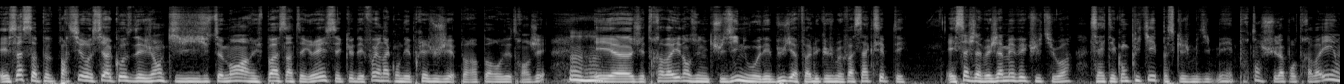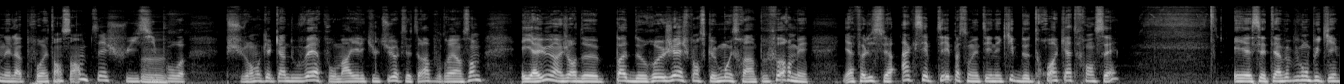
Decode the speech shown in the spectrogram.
Et ça, ça peut partir aussi à cause des gens qui justement arrivent pas à s'intégrer. C'est que des fois, il y en a qui ont des préjugés par rapport aux étrangers. Mhm. Et euh, j'ai travaillé dans une cuisine où au début, il a fallu que je me fasse accepter. Et ça, je l'avais jamais vécu, tu vois. Ça a été compliqué parce que je me dis, mais pourtant, je suis là pour travailler, on est là pour être ensemble, tu sais. Je suis ici Mhm. pour. Je suis vraiment quelqu'un d'ouvert pour marier les cultures, etc., pour travailler ensemble. Et il y a eu un genre de. Pas de rejet, je pense que le mot il sera un peu fort, mais il a fallu se faire accepter parce qu'on était une équipe de 3-4 Français. Et c'était un peu plus compliqué.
